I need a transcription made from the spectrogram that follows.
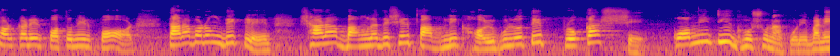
সরকারের পতনের পর তারা বরং দেখলেন সারা বাংলাদেশের পাবলিক হলগুলোতে প্রকাশ্যে কমিটি ঘোষণা করে মানে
